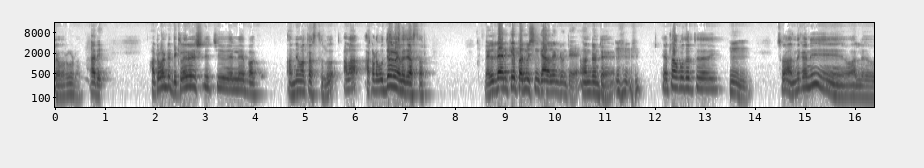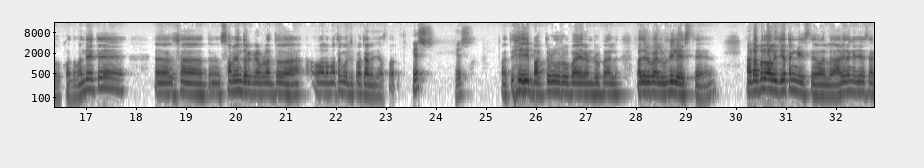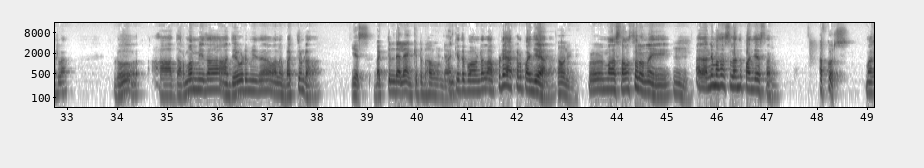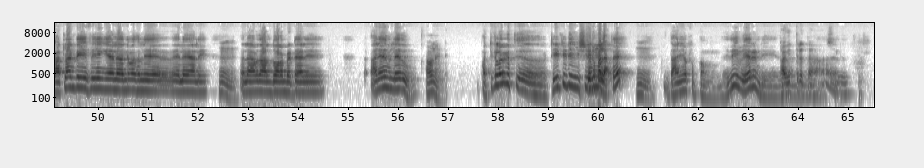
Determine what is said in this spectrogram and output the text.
ఎవరు కూడా. అది. అటువంటి డిక్లరేషన్ ఇచ్చి వెళ్ళే అన్ని మతస్థులు అలా అక్కడ ఉద్యోగం ఎలా చేస్తారు? వెళ్ళడానికే పర్మిషన్ కావాలంటే ఉంటే. అంటుంటే ఎట్లా కుదురుతుంది అది. సో అందుకని వాళ్ళు కొంతమంది అయితే సమయం దొరికినప్పుడంతా వాళ్ళ మతం గురించి ప్రచారం చేస్తారు. ఎస్. ఎస్. ప్రతి భక్తుడు రూపాయి రెండు రూపాయలు పది రూపాయలు ఉండిలు వేస్తే ఆ డబ్బులు వాళ్ళకి జీతంగా ఇస్తే వాళ్ళు ఆ విధంగా చేస్తే ఎట్లా? ఇప్పుడు ఆ ధర్మం మీద ఆ దేవుడి మీద వాళ్ళకి భక్తి ఉండాలి? ఎస్ భక్తి ఉండాలి అంకిత భావం ఉండాలి. అంకిత బాగుండాలి అప్పుడే అక్కడ పని చేయాలి? అవునండి. ఇప్పుడు మా సంస్థలు ఉన్నాయి అది అన్ని మతస్థులు అందరూ పనిచేస్తారు అఫ్ కోర్స్ మాకు అట్లాంటి ఫీలింగ్ ఏం లేదు అన్ని మతలు వేలేయాలి లేకపోతే వాళ్ళని దూరం పెట్టేయాలి అనేది లేదు. అవునండి. పర్టికులర్గా టీటీడీ విషయం తిరుమల. వస్తే. దాని యొక్క ఇది వేరండి. పవిత్రత.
